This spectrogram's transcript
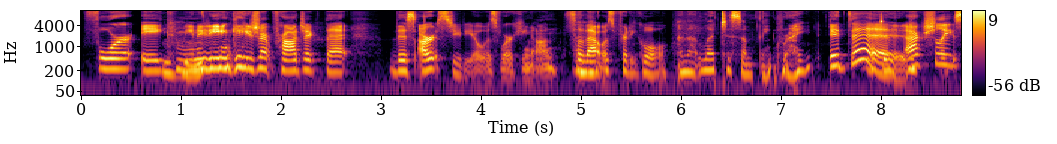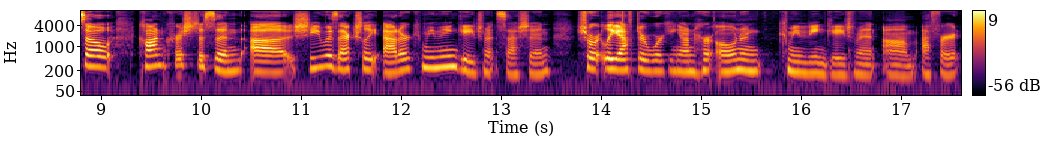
for a mm-hmm. community engagement project that this art studio was working on. So and that was pretty cool. And that led to something, right? It did. It did. Actually, so Con Christensen, uh, she was actually at our community engagement session shortly after working on her own community engagement um, effort.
